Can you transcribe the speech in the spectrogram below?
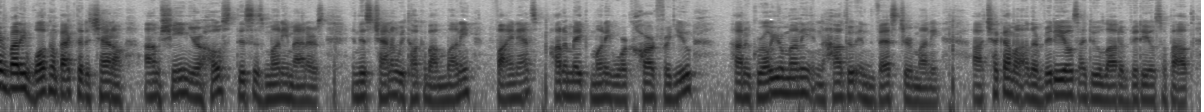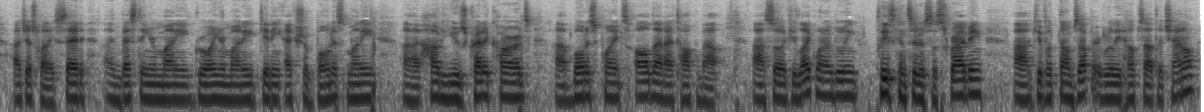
everybody, welcome back to the channel. I'm Sheen, your host. This is Money Matters. In this channel, we talk about money, finance, how to make money work hard for you, how to grow your money, and how to invest your money. Uh, check out my other videos. I do a lot of videos about uh, just what I said, investing your money, growing your money, getting extra bonus money, uh, how to use credit cards, uh, bonus points, all that I talk about. Uh, so if you like what I'm doing, please consider subscribing. Uh, give a thumbs up. It really helps out the channel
